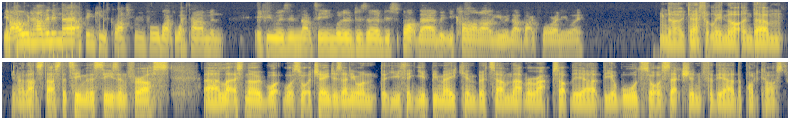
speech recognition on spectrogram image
you know, I would have him in there. I think he was class from fullback West Ham, and if he was in that team, would have deserved his spot there. But you can't argue with that back four anyway. No, definitely not. And um, you know, that's that's the team of the season for us. Uh, let us know what, what sort of changes anyone that you think you'd be making. But um, that wraps up the uh, the awards sort of section for the uh, the podcast.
